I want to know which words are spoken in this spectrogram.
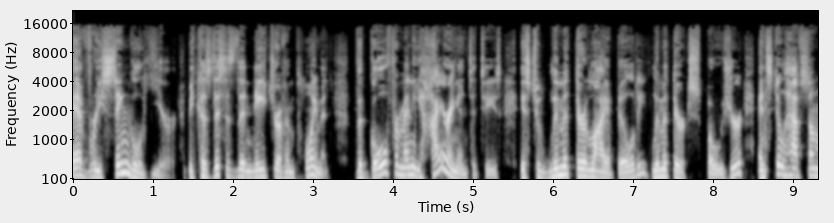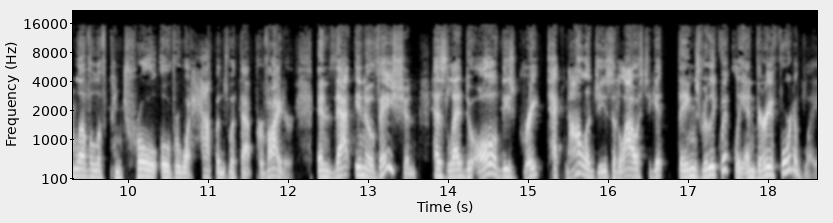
every single year because this is the nature of employment. The goal for many hiring entities is to limit their liability, limit their exposure, and still have some level of control over what happens with that provider. And that innovation has led to all of these great technologies that allow us to get things really quickly and very affordably.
